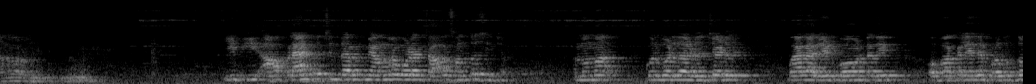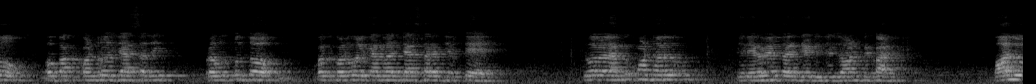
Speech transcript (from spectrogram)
అన్నవరం ఈ ఆ ప్లాంట్ వచ్చిన తర్వాత మేము అందరూ కూడా చాలా సంతోషించాం. అమ్మమ్మ కొనుబడిదారుడు వచ్చాడు. బాగా రేటు బాగుంటుంది. ఓ పక్క లేదా ప్రభుత్వం ఓ పక్క కంట్రోల్ చేస్తుంది. ప్రభుత్వంతో కొంత కొనుగోలు కేంద్రాలు చేస్తారని చెప్తే ఇవాళ వాళ్ళు ఎంత కొంటారు నేను ఇరవై తారీఖు డేట్ ఇది ఆన్ రికార్డ్ వాళ్ళు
